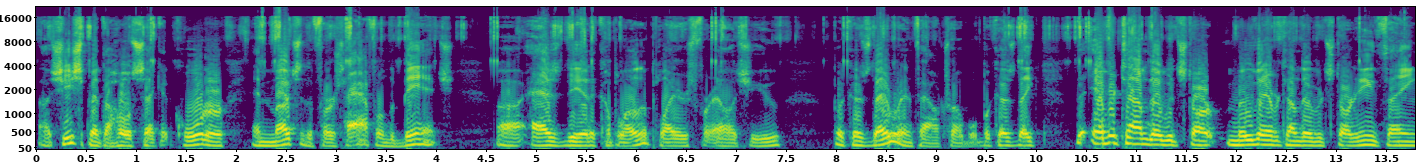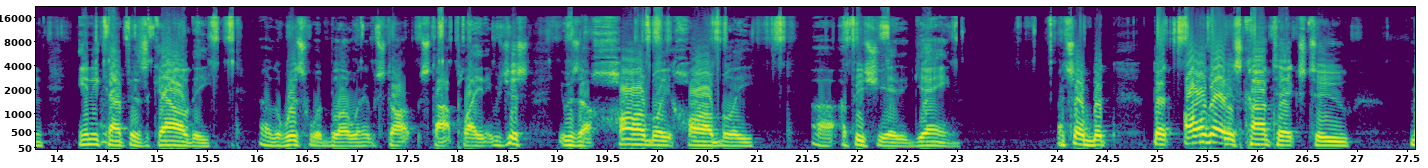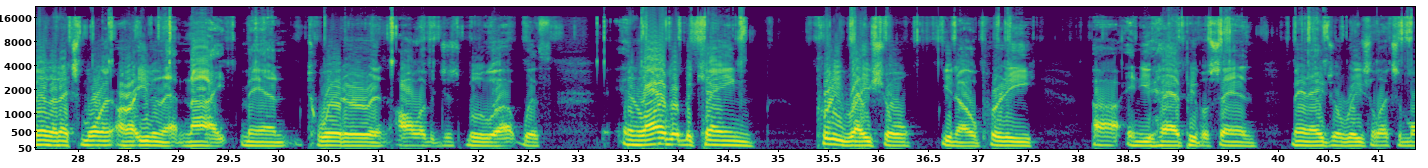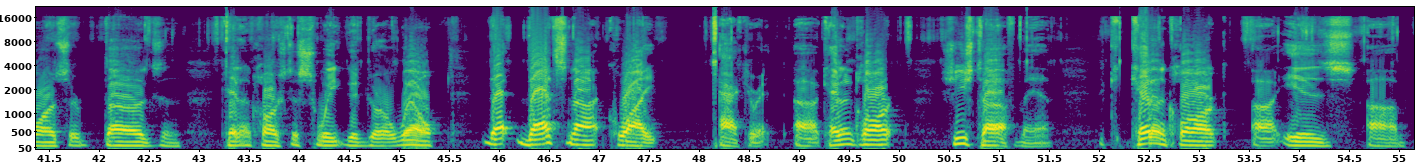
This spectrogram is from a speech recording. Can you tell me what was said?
uh, she spent the whole second quarter and much of the first half on the bench, uh, as did a couple of other players for LSU because they were in foul trouble because they every time they would start moving every time they would start anything any kind of physicality uh, the whistle would blow and it would start stop playing it was just it was a horribly horribly uh, officiated game and so but but all that is context to man the next morning or even that night man twitter and all of it just blew up with and a lot of it became pretty racial you know pretty uh, and you had people saying, man, Angel Reese, Alexa Morris are thugs, and Caitlin Clark's a sweet, good girl. Well, that that's not quite accurate. Uh, Caitlin Clark, she's tough, man. Caitlin Clark uh, is um,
